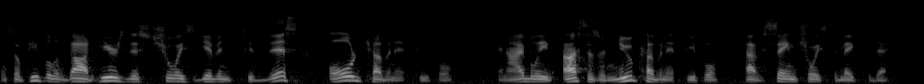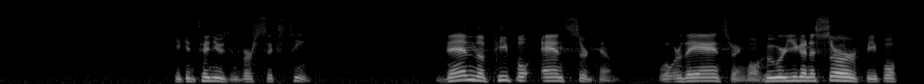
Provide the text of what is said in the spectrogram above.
And so, people of God, here's this choice given to this old covenant people. And I believe us as a new covenant people have the same choice to make today. He continues in verse 16. Then the people answered him. What were they answering? Well, who are you going to serve, people?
